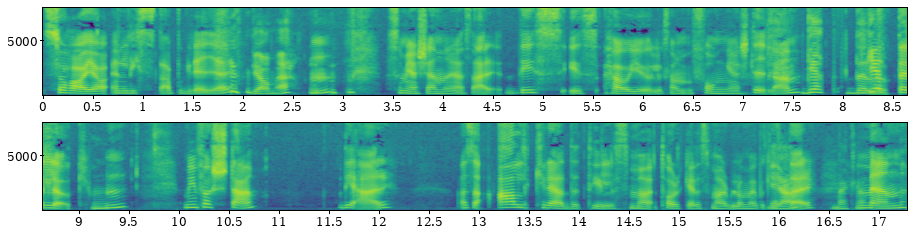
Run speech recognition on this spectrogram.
så har jag en lista på grejer Jag med. som jag känner är så här, this is how you liksom fångar stilen. Get the Get look. the look. Mm. Min första, det är alltså all cred till smör, torkade smörblommebuketter. Ja, men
